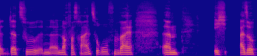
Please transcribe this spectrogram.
äh dazu noch was reinzurufen, weil ähm, ich, also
